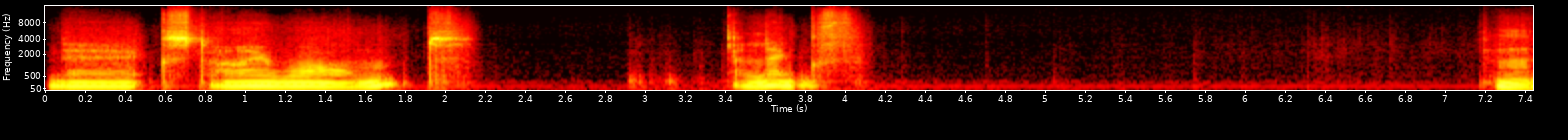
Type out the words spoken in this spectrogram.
Next, I want a length. Hmm.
